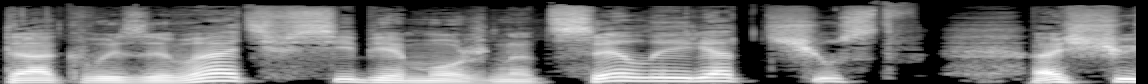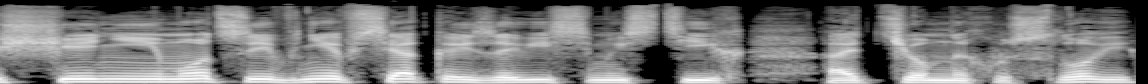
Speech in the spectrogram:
Так вызывать в себе можно целый ряд чувств, ощущений и эмоций вне всякой зависимости их от темных условий,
